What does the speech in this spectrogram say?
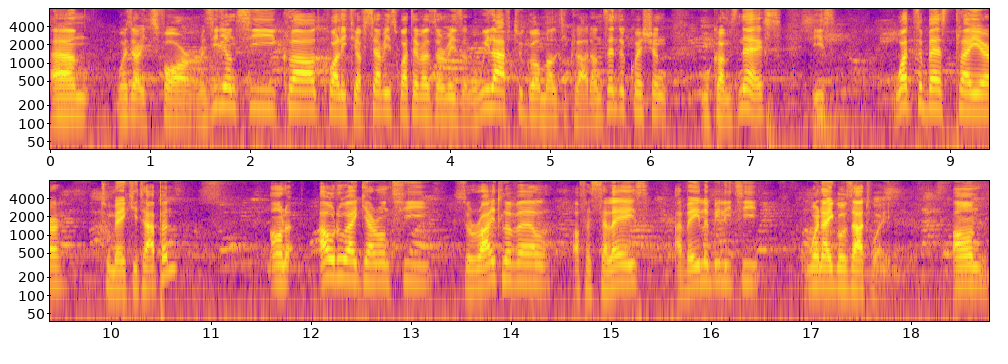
Um, whether it's for resiliency, cloud, quality of service, whatever the reason, we'll have to go multi-cloud. And then the question who comes next is, what's the best player to make it happen? And how do I guarantee the right level of SLAs, availability, when I go that way? And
